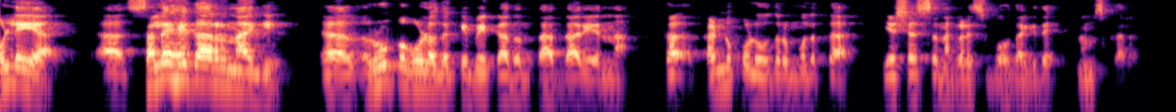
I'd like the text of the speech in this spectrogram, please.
ಒಳ್ಳೆಯ ಸಲಹೆಗಾರನಾಗಿ ರೂಪುಗೊಳ್ಳೋದಕ್ಕೆ ಬೇಕಾದಂತಹ ದಾರಿಯನ್ನ ಕಂಡುಕೊಳ್ಳುವುದರ ಮೂಲಕ ಯಶಸ್ಸನ್ನು ಗಳಿಸಬಹುದಾಗಿದೆ. ನಮಸ್ಕಾರ.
